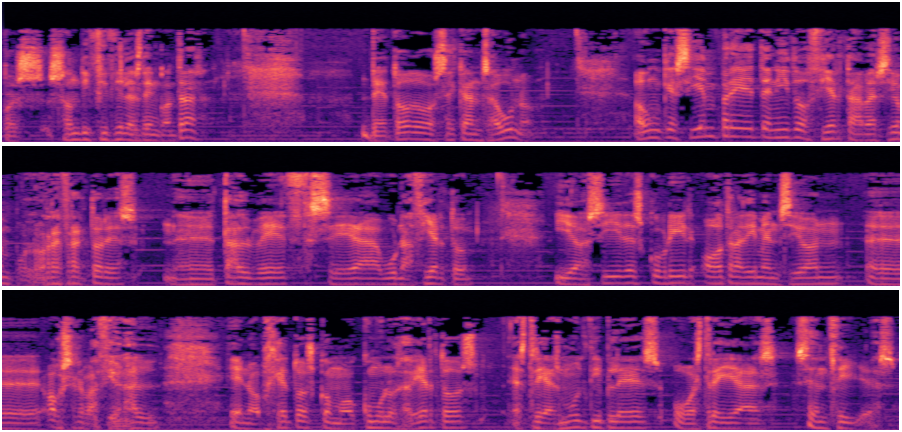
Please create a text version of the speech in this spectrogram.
pues son difíciles de encontrar. De todo se cansa uno. Aunque siempre he tenido cierta aversión por los refractores, eh, tal vez sea un acierto y así descubrir otra dimensión eh, observacional en objetos como cúmulos abiertos, estrellas múltiples o estrellas sencillas.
